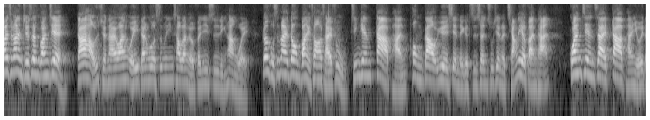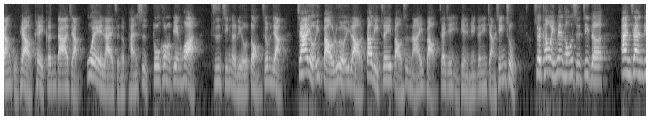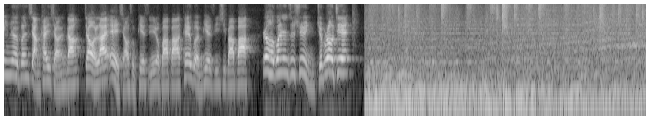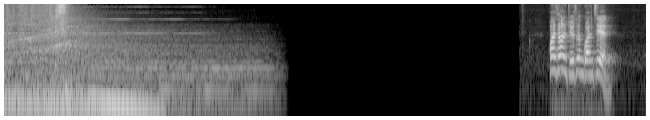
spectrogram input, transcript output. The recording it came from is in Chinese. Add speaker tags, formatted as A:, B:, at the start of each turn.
A: 欢迎收看《决胜关键》，大家好，我是全台湾唯一担任过私募基金操盘手的分析师林汉伟。个股市脉动，帮你创造财富。今天大盘碰到月线的一个支撑，出现了强烈的反弹。关键在大盘有一档股票可以跟大家讲未来整个盘势多空的变化、资金的流动。所以我们讲家有一宝，如有一老，到底这一宝是哪一宝？在今天影片里面跟你讲清楚。所以看我影片的同时，记得。按赞、订阅、分享、开启小铃铛，加我 Line A 小鼠 PS 一六八八，Telegram PS 一七八八，任何关键资讯绝不漏接。欢迎收看《决胜关键》。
